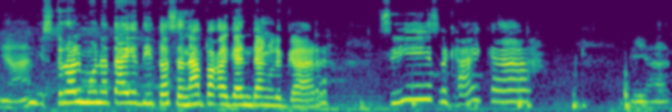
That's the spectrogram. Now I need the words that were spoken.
Yan, stroll muna tayo dito sa napakagandang lugar. Sis, mag-hi ka. Ayan.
